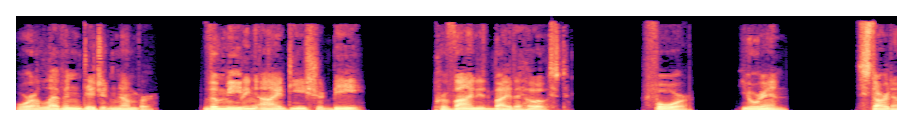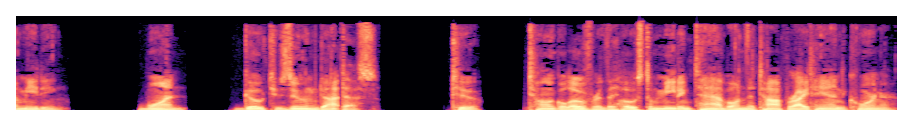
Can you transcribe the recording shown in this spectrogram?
or 11-digit number. The meeting ID should be provided by the host. 4. You're in. Start a meeting. 1. Go to zoom.us. 2. Toggle over the Host a Meeting tab on the top right-hand corner.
